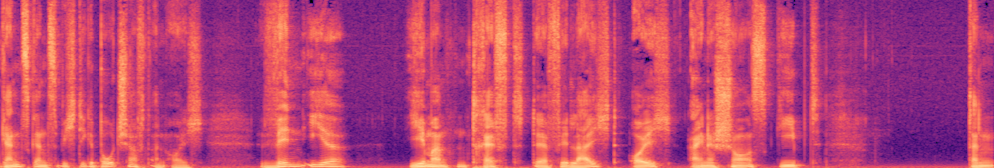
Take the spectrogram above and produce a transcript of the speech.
ganz, ganz wichtige Botschaft an euch. Wenn ihr jemanden trefft, der vielleicht euch eine Chance gibt, dann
